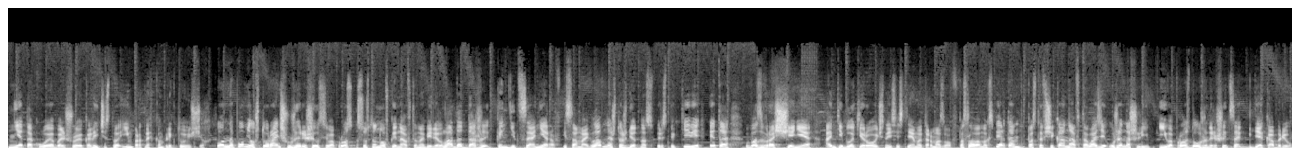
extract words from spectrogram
не такое большое количество импортных комплектующих. Он напомнил, что раньше уже решился вопрос с установкой на автомобиле «Лада» даже кондиционеров. И самое главное, что ждет нас в перспективе, это возвращение антиблокировочной системы тормозов. По словам эксперта, поставщика на АвтоВАЗе уже нашли, и вопрос должен решиться к декабрю.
